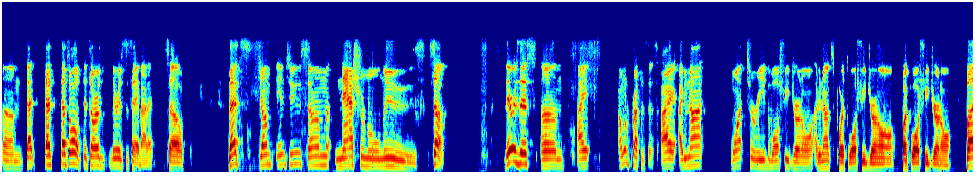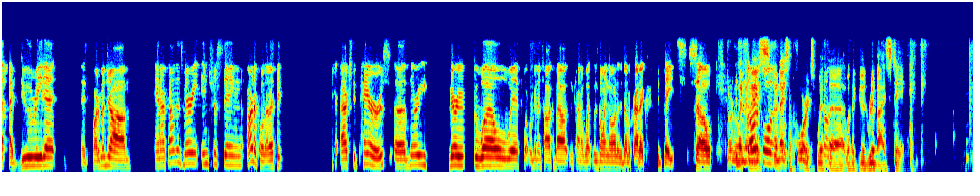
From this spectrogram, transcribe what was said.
Um, that that that's all. That's all there is to say about it. So let's jump into some national news. So there is this. Um, I I want to preface this. I I do not want to read the Wall Street Journal. I do not support the Wall Street Journal. Fuck Wall Street Journal. But I do read it. It's part of my job. And I found this very interesting article that I think actually pairs uh, very, very well with what we're going to talk about and kind of what was going on in the Democratic debates. So, Sort of This like is a an nice, article- a nice port with uh, with a good ribeye steak.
